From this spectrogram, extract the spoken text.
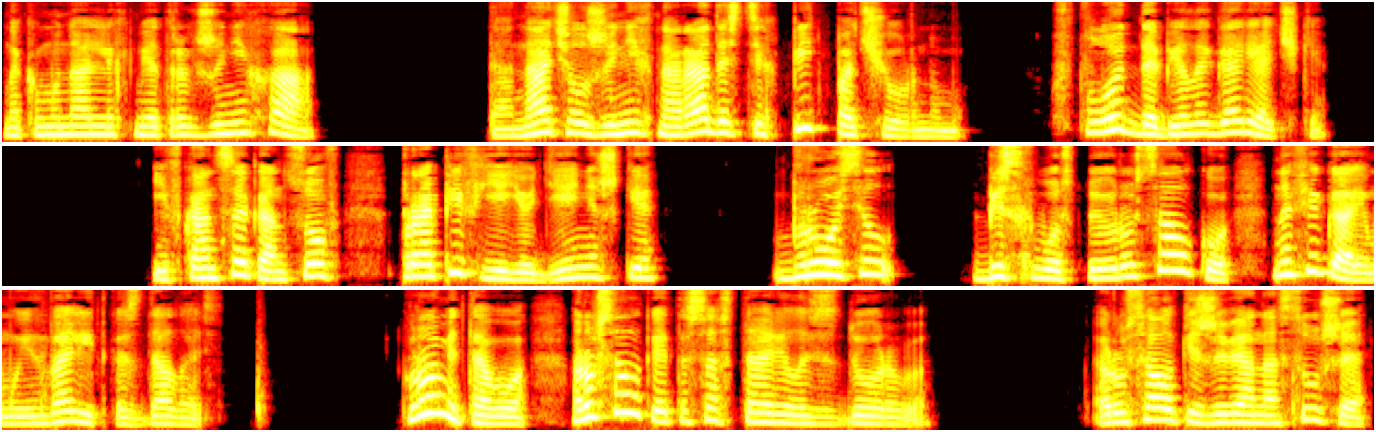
на коммунальных метрах жениха. Да начал жених на радостях пить по-черному, вплоть до белой горячки. И в конце концов, пропив ее денежки, бросил бесхвостую русалку, нафига ему инвалидка сдалась. Кроме того, русалка эта состарилась здорово. Русалки, живя на суше,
